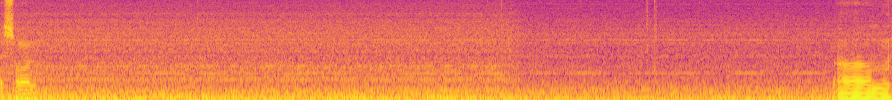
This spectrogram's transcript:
this one. Um,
